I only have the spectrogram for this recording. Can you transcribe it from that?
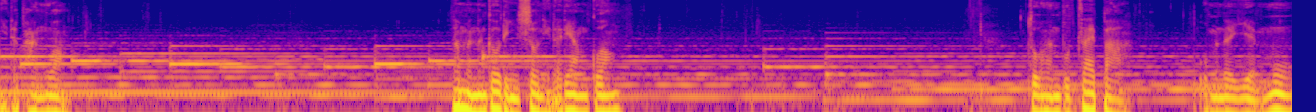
你的盼望，让我们能够领受你的亮光，主，我们不再把。我们的眼目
